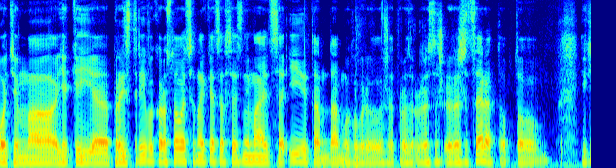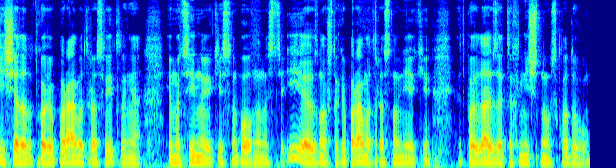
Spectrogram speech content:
Потім а, який е, пристрій використовується, на яке це все знімається. І там, да, ми говорили вже про режисера, тобто якісь ще додаткові параметри, освітлення, емоційної якісь наповненості. І е, знову ж таки параметри основні, які відповідають за технічну складову.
